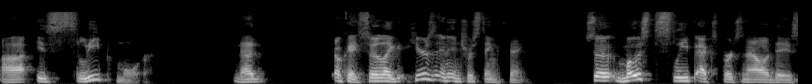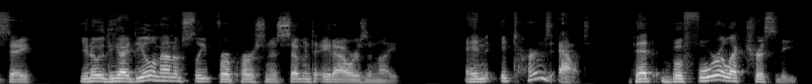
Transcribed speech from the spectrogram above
uh, is sleep more. Now, okay, so like here's an interesting thing. So most sleep experts nowadays say, you know, the ideal amount of sleep for a person is seven to eight hours a night. And it turns out that before electricity,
